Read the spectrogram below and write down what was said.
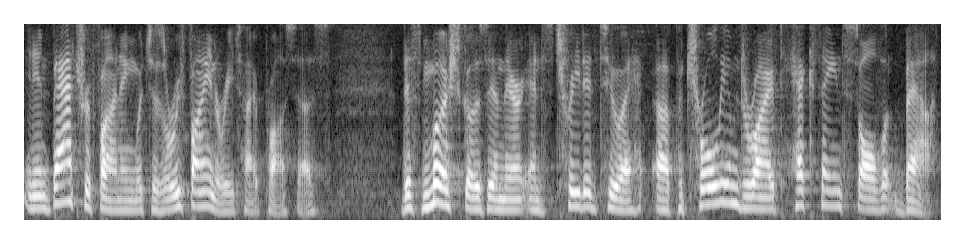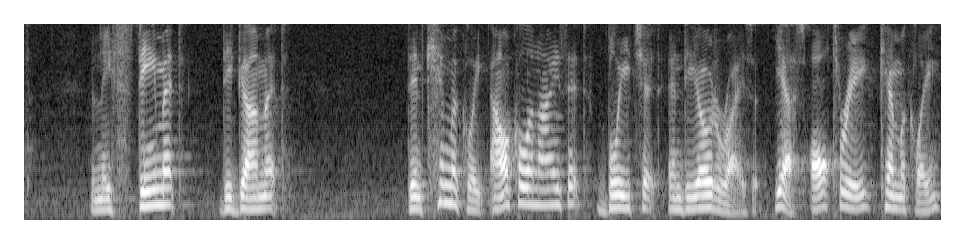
And in batch refining, which is a refinery type process, this mush goes in there and it's treated to a, a petroleum derived hexane solvent bath. Then they steam it, degum it, then chemically alkalinize it, bleach it, and deodorize it. Yes, all three chemically.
